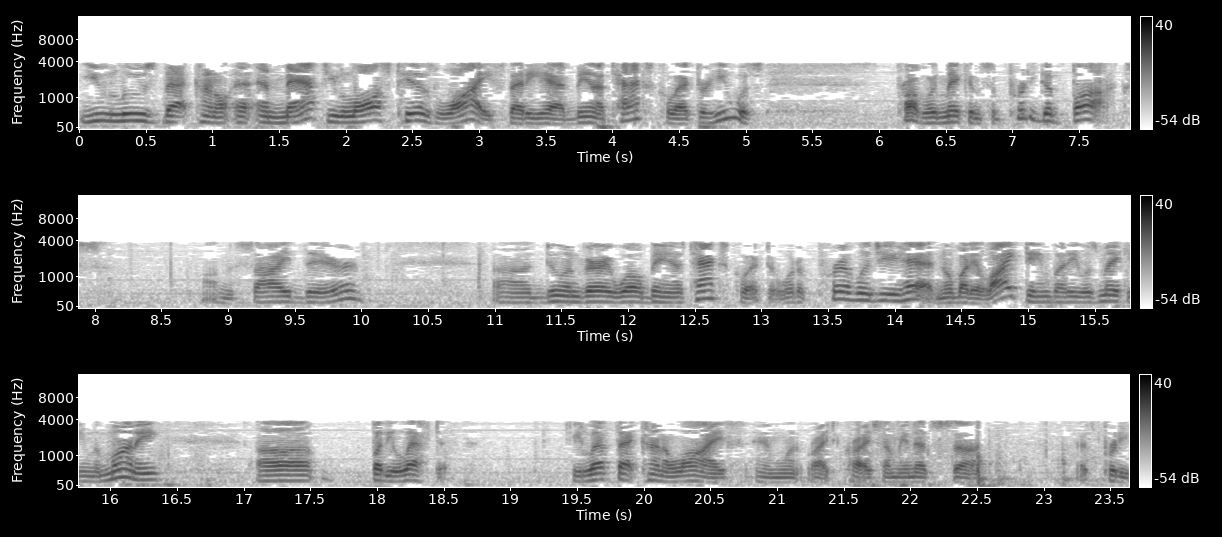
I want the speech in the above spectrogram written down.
you lose that kind of, and Matthew lost his life that he had being a tax collector, he was probably making some pretty good bucks on the side there, uh, doing very well being a tax collector. What a privilege he had. Nobody liked him, but he was making the money, uh, but he left it. He left that kind of life and went right to Christ. I mean, that's uh, that's pretty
